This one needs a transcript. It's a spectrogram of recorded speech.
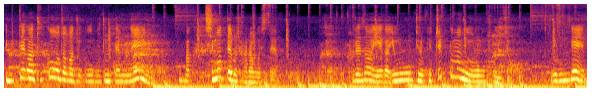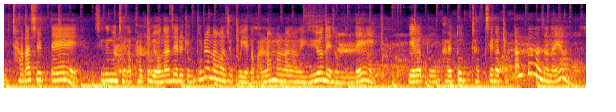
이 밑에가 두꺼워져가지고 무좀 때문에 막 지멋대로 자라고 있어요. 그래서 얘가 이렇게 이렇게 쬐끄만 거 이런 거 보이죠? 이런 게 자라실 때 지금은 제가 발톱 연화제를 좀 뿌려놔가지고 얘가 말랑말랑하게 유연해졌는데 얘가 또 발톱 자체가 좀 단단하잖아요.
